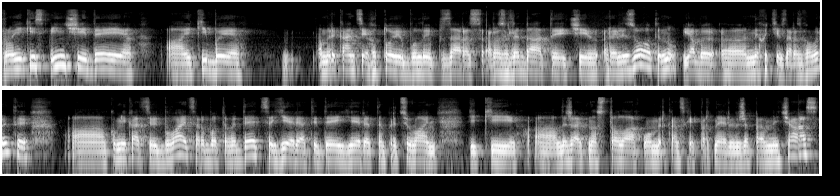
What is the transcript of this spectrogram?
Про якісь інші ідеї, які би Американці готові були б зараз розглядати чи реалізовувати. Ну я би е, не хотів зараз говорити. Комунікація відбувається, робота ведеться. Є ряд ідей, є ряд напрацювань, які лежать на столах у американських партнерів вже певний час.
